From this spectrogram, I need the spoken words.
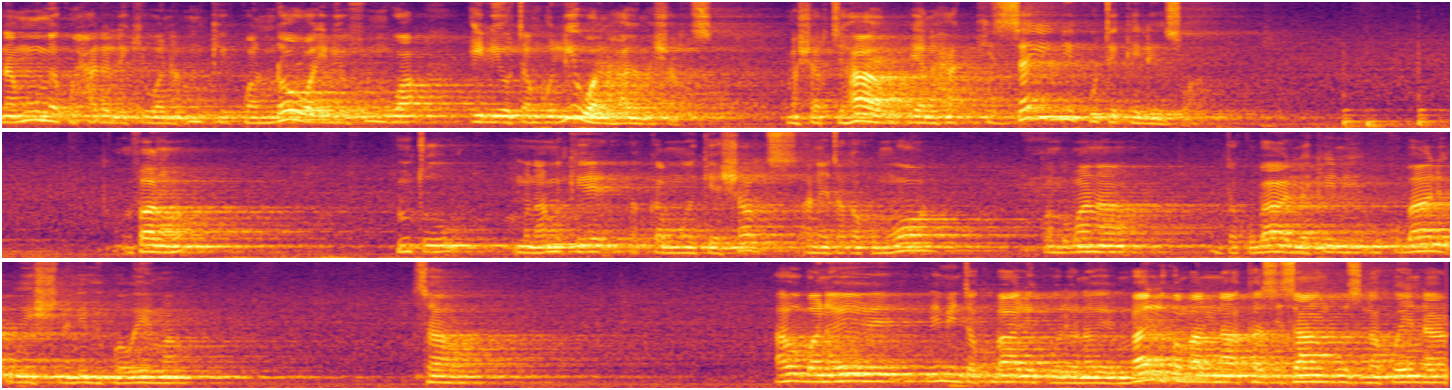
na mume kuhalalikiwa na mke kwa ndoa iliyofungwa iliyotanguliwa na hayo masharti. Masharti hayo yana haki zaidi kutekelezwa. Mfano mtu mwanamke akamwekea sharti anayetaka kumwoa kwamba bwana mtakubali lakini ukubali uishi na mimi kwa wema. Sawa au bwana wewe mimi nitakubali kuolewa na wewe. Mbali kwamba na kazi zangu zinakwenda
